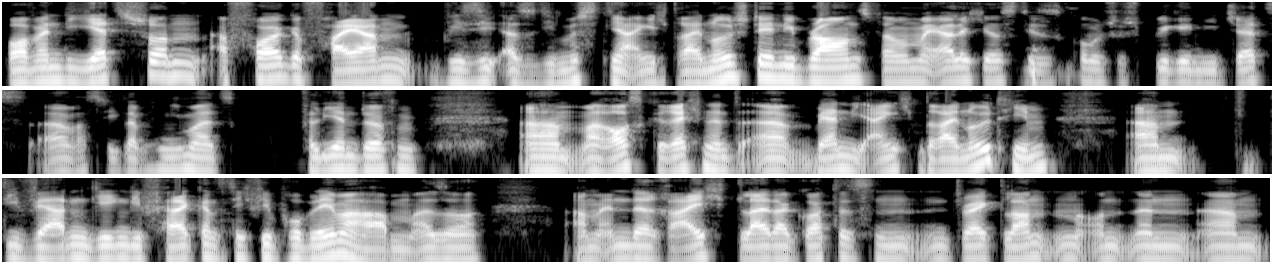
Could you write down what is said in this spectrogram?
boah, wenn die jetzt schon Erfolge feiern, wie sie, also die müssten ja eigentlich 3-0 stehen, die Browns, wenn man mal ehrlich ist, dieses komische Spiel gegen die Jets, äh, was sie, glaube ich, niemals verlieren dürfen, ähm, mal rausgerechnet, äh, wären die eigentlich ein 3-0-Team. Ähm, die, die, werden gegen die Falcons nicht viel Probleme haben. Also am Ende reicht leider Gottes ein, ein Drake London und ein, ähm,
